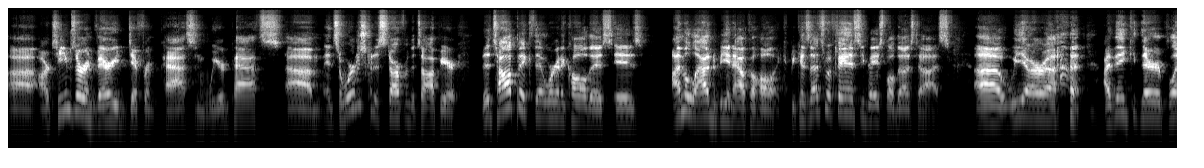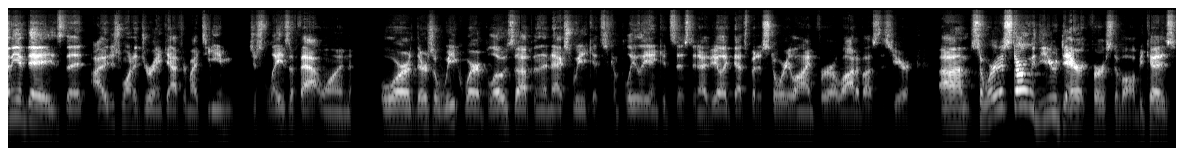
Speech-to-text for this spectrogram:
uh, our teams are in very different paths and weird paths. Um, and so we're just going to start from the top here. The topic that we're going to call this is I'm allowed to be an alcoholic because that's what fantasy baseball does to us. Uh, we are, uh, I think there are plenty of days that I just want to drink after my team just lays a fat one or there's a week where it blows up and the next week it's completely inconsistent. I feel like that's been a storyline for a lot of us this year. Um, so we're going to start with you, Derek, first of all, because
